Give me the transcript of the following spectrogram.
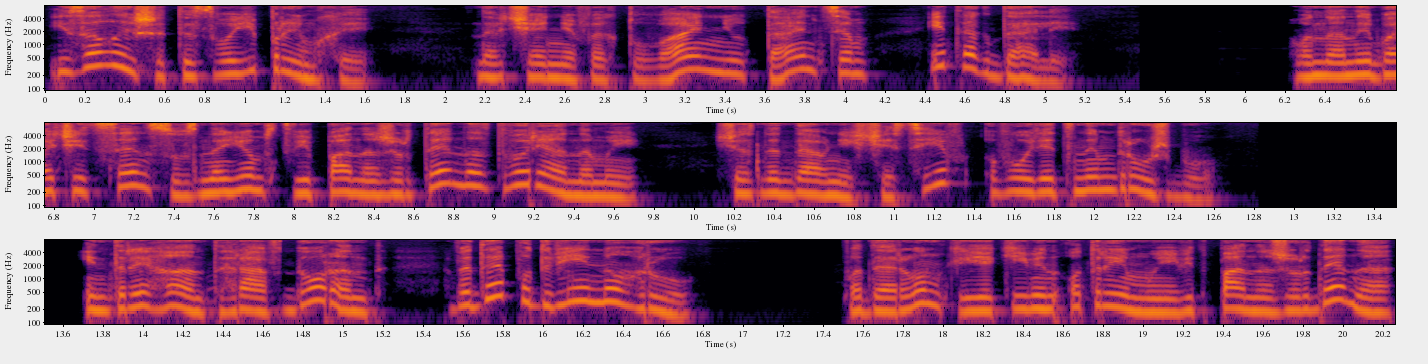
і залишити свої примхи, навчання фехтуванню, танцям і так далі. Вона не бачить сенсу в знайомстві пана Журдена з дворянами, що з недавніх часів водять з ним дружбу. Інтригант граф Дорант веде подвійну гру. Подарунки, які він отримує від пана Журдена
